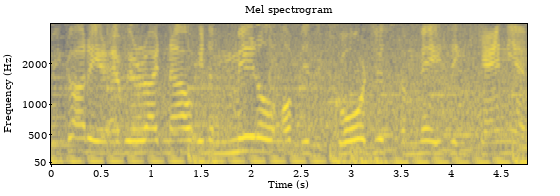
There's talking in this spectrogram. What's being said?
We got here and we're right now in the middle of this gorgeous, amazing canyon.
